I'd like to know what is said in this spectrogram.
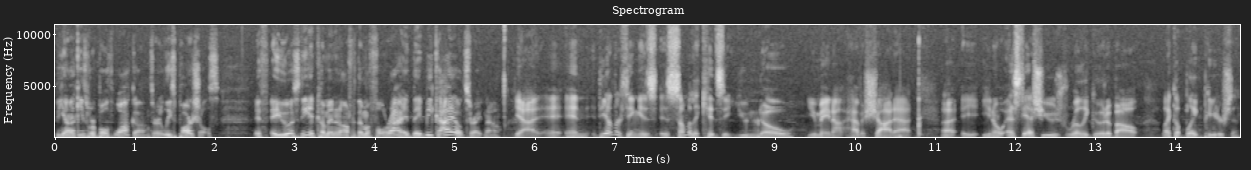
The Jankes were both walk-ons, or at least partials. If a USD had come in and offered them a full ride, they'd be coyotes right now. Yeah, a- and the other thing is is some of the kids that you know you may not have a shot at. Uh, you know, SDSU is really good about like a Blake Peterson.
